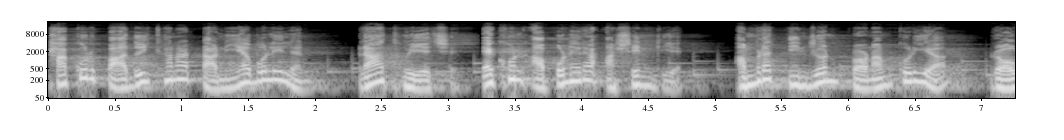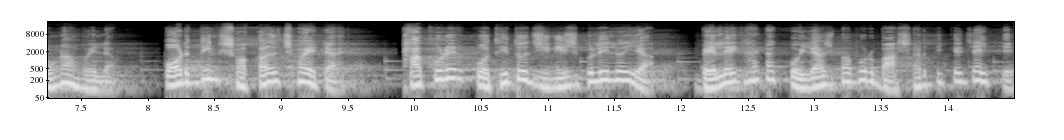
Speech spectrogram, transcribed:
ঠাকুর পা দুইখানা টানিয়া বলিলেন রাত হইয়েছে। এখন আপনেরা আসেন গিয়ে। আমরা তিনজন প্রণাম করিয়া রওনা হইলাম। পরদিন সকাল ছয়টায় ঠাকুরের কথিত জিনিসগুলি লইয়া বেলেঘাটা কৈলাসবাবুর বাসার দিকে যাইতে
